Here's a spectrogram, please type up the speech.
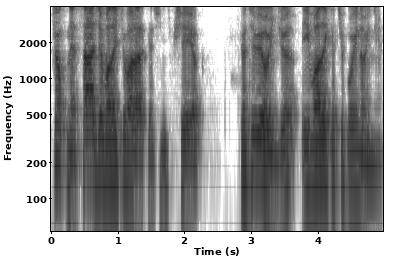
Çok net. Sadece Valek'i var arkadaşın. Hiçbir şey yok. Kötü bir oyuncu. İyi Valek açıp oyun oynuyor.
